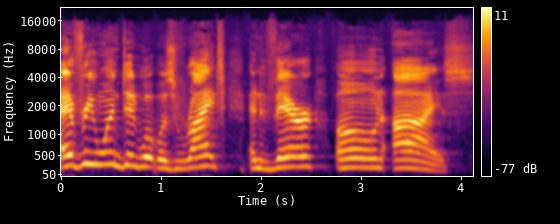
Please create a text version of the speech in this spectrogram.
Everyone did what was right in their own eyes.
